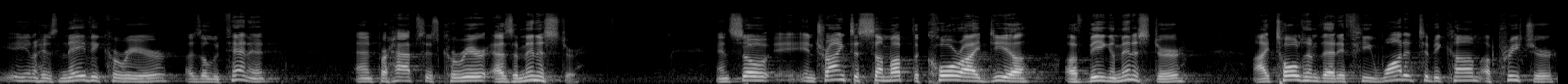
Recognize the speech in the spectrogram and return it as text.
you know, his Navy career as a lieutenant and perhaps his career as a minister. And so in trying to sum up the core idea of being a minister, I told him that if he wanted to become a preacher,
